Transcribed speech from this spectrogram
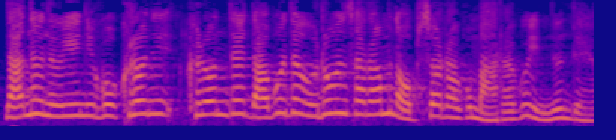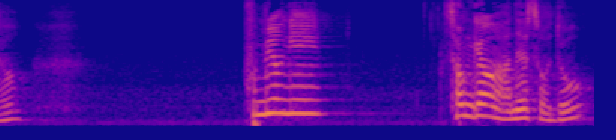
나는 의인이고 그러니 그런데 나보다 의로운 사람은 없어라고 말하고 있는데요. 분명히 성경 안에서도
